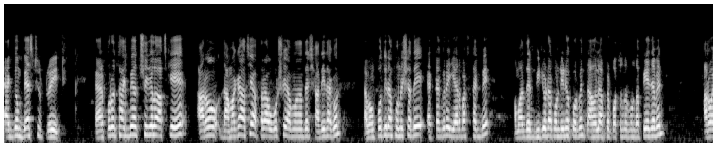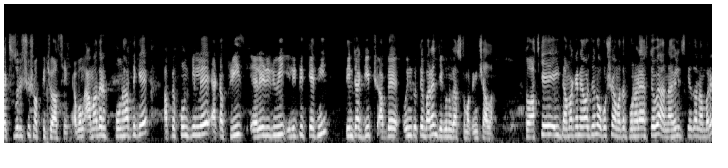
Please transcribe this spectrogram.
একদম বেস্ট রেট এরপরে থাকবে হচ্ছে গেল আজকে আরও দামাকা আছে, আপনারা অবশ্যই আমাদের সাথেই থাকুন এবং প্রতিটা ফোনের সাথে একটা করে ইয়ারবাস থাকবে। আমাদের ভিডিওটা কন্টিনিউ করবেন, তাহলে আপনার পছন্দের ফোনটা পেয়ে যাবেন। আরও অ্যাক্সেসরিজ সব কিছু আছে। এবং আমাদের ফোন হার থেকে আপনি ফোন কিনলে একটা fridge LED TV electric kettle তিনটা গিফট আপনি উইন করতে পারেন যে কোনো কাস্টমার ইনশাল্লাহ তো আজকে এই দামাকে নেওয়ার জন্য অবশ্যই আমাদের ফোন হারে আসতে হবে, আর না হলে স্ক্রিন দেওয়া নাম্বারে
